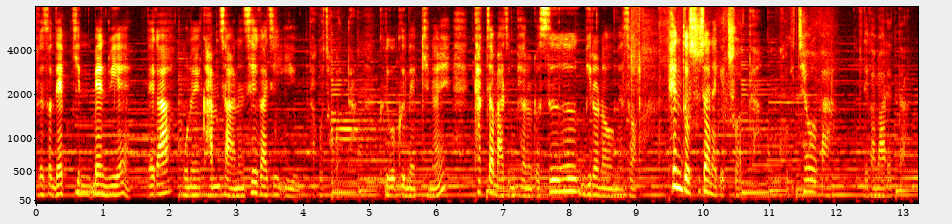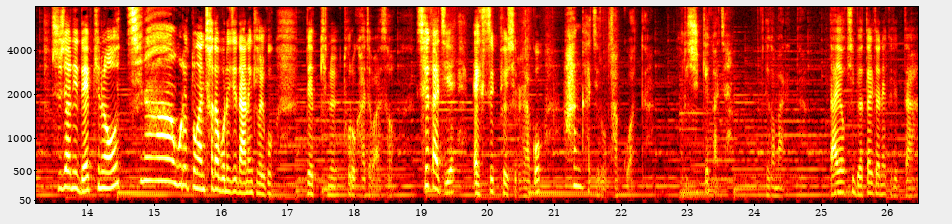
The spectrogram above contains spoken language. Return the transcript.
그래서 냅킨 맨 위에 내가 오늘 감사하는 세 가지 이유라고 적었다. 그리고 그 냅킨을 탁자 맞은편으로 쓱 밀어 넣으면서 펜도 수잔에게 주었다. 거기 채워봐. 내가 말했다. 수잔이 냅킨을 어찌나 오랫동안 쳐다보는지 나는 결국 냅킨을 도로 가져와서 세 가지의 X 표시를 하고 한 가지로 바꾸었다. 우리 쉽게 가자. 내가 말했다. 나 역시 몇 달 전에 그랬다.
